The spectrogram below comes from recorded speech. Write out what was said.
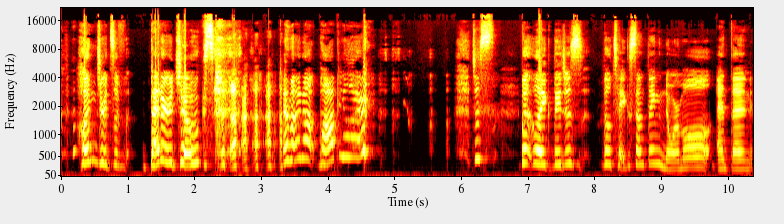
hundreds of better jokes? Am I not popular? just, but like, they just, they'll take something normal and then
